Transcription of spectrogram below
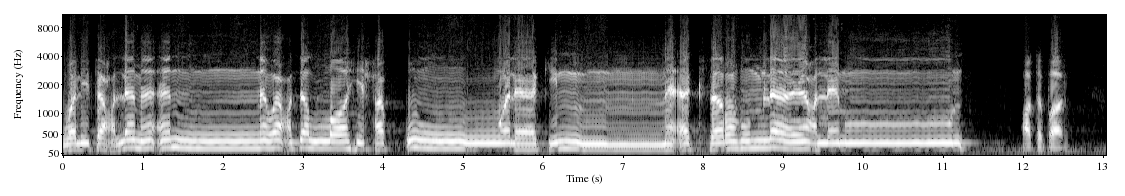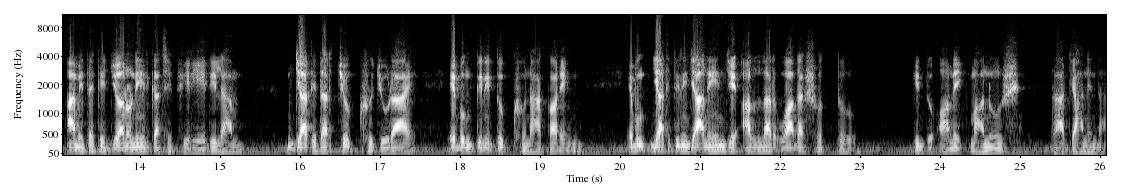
ولتعلم أن وعد الله حق ولكن أكثرهم لا يعلمون অতপর আমি তাকে জননীর কাছে ফিরিয়ে দিলাম যাতে তার চক্ষু জোড়ায় এবং তিনি দুঃখ না করেন এবং যাতে তিনি জানেন যে আল্লাহর ওয়াদা সত্য কিন্তু অনেক মানুষ তা জানে না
